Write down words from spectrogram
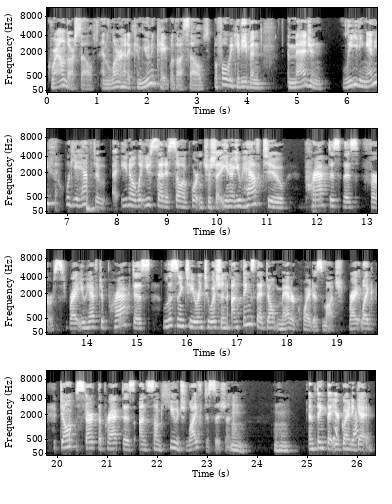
ground ourselves and learn how to communicate with ourselves before we could even imagine leading anything. Well, you have to. You know what you said is so important, Trisha. You know you have to practice this first, right? You have to practice listening to your intuition on things that don't matter quite as much, right? Like don't start the practice on some huge life decision mm. mm-hmm. and think that yeah, you're going exactly. to get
